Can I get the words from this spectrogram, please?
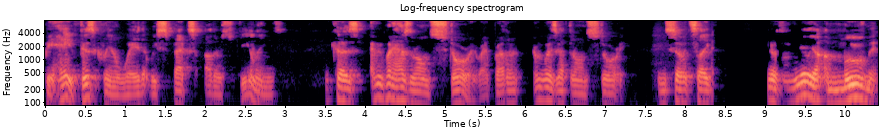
behave physically in a way that respects others' feelings, because everybody has their own story, right, brother? Everybody's got their own story, and so it's like you know, it's really a, a movement,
